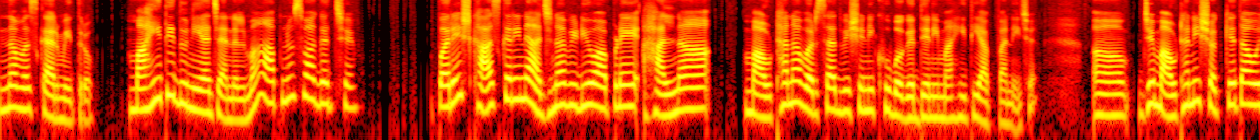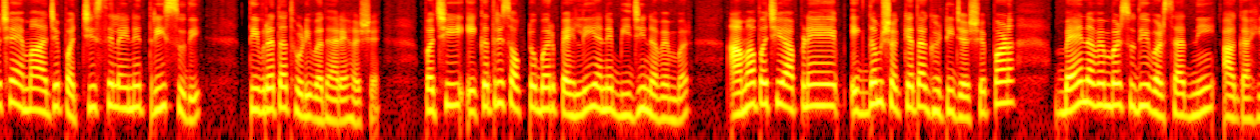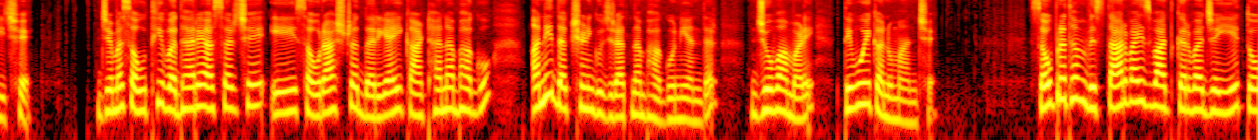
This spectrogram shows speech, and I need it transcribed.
નમસ્કાર મિત્રો. માહિતી દુનિયા ચેનલમાં આપનું સ્વાગત છે. પરેશ, ખાસ કરીને આજના વીડિયો આપણે હાલના માવઠાના વરસાદ વિશેની ખૂબ અગત્યની માહિતી આપવાની છે. જે માવઠાની શક્યતાઓ છે એમાં આજે પચીસથી લઈને ત્રીસ સુધી તીવ્રતા થોડી વધારે હશે. પછી એકત્રીસ ઓક્ટોબર પહેલી અને બીજી નવેમ્બર, આમાં પછી આપણે એકદમ શક્યતા ઘટી જશે, પણ બે નવેમ્બર સુધી વરસાદની આગાહી છે. જેમાં સૌથી વધારે અસર છે એ સૌરાષ્ટ્ર દરિયાઈ કાંઠાના ભાગો અને દક્ષિણ ગુજરાતના ભાગોની અંદર જોવા મળે તેવું એક અનુમાન છે. સૌપ્રથમ વિસ્તારવાઇઝ વાત કરવા જઈએ તો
